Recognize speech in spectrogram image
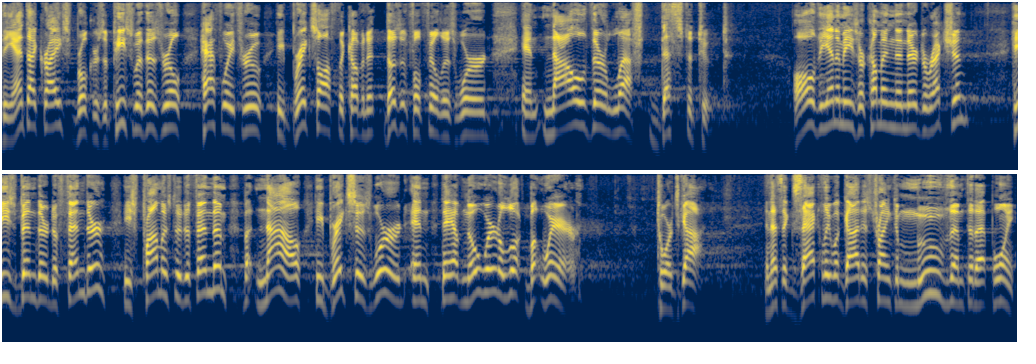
the antichrist brokers a peace with Israel halfway through he breaks off the covenant doesn't fulfill his word and now they're left destitute. All the enemies are coming in their direction. He's been their defender. He's promised to defend them but now he breaks his word and they have nowhere to look but where? Towards God and that's exactly what God is trying to move them to that point.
